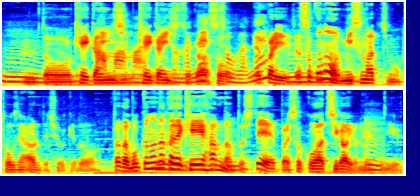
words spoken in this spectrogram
ううんん、と景観維持、まあまあまあ景観維持とか、ねそう。ね。やっぱりうん。そこのミスマッチも当然あるでしょうけどただ僕の中で経営判断としてやっぱりそこは違うよねっていう、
